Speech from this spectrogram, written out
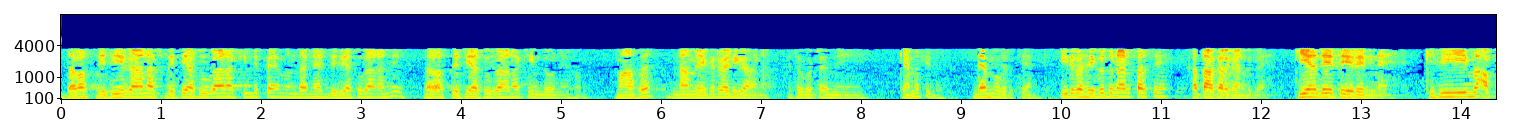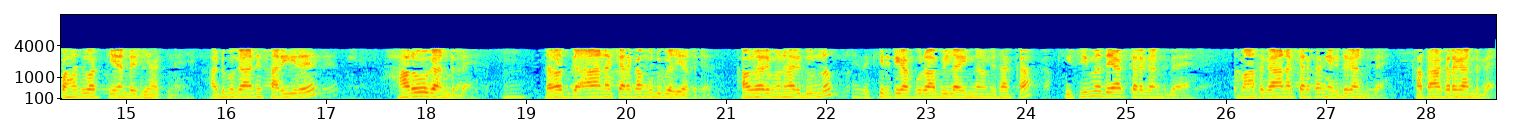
දවස් 200 ගාණක් 280 ගාණක් ඉන්න එපා මම දන්නේ නැහැ 280 ගාණක් නේද? දවස් 280 ගාණක් ඉන්න ඕනේ අහම. මාස 9කට වැඩි ගාණක්. එතකොට මේ කැමතිද? දැන් මොකද කියන්නේ? ඊට පස්සේ ඉපදුනාට පස්සේ කතා කරගන්න බෑ. කියන දේ තේරෙන්නේ නැහැ. කිසිම අපහසුාවක් කියන්න විදිහක් නැහැ. අඩුම ගානේ ශරීරය හරව ගන්න බෑ. දවස් ගාණක් යනකම් උඩු බැලිය අතට. කවුරු හරි මොන හරි දුන්නොත් නේද? කිරි ටිකක් උරා බීලා ඉන්නවා මිසක් කිසිම දෙයක් කරගන්න බෑ. මාස ගාණක් යනකම් ඇවිද ගන්න බෑ. කතා කරගන්න බෑ.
